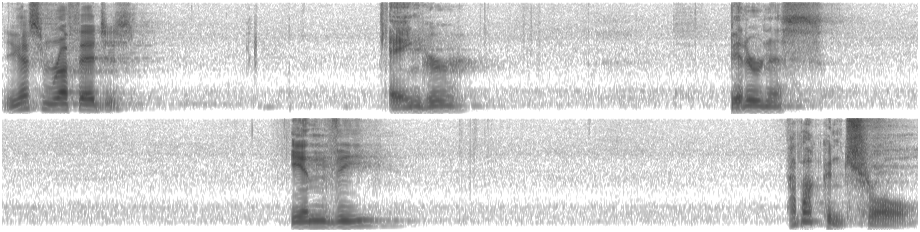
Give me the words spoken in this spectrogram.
You got some rough edges? Anger, bitterness, envy. How about control?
